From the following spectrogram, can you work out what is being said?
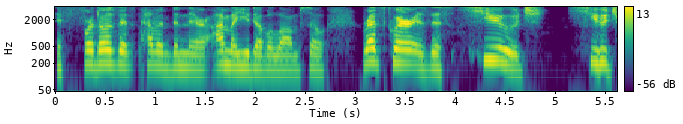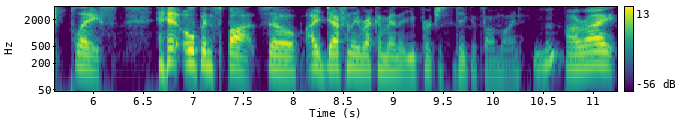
If for those that haven't been there, I'm a UW alum, so Red Square is this huge, huge place, open spot. So I definitely recommend that you purchase the tickets online. Mhm. All right.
